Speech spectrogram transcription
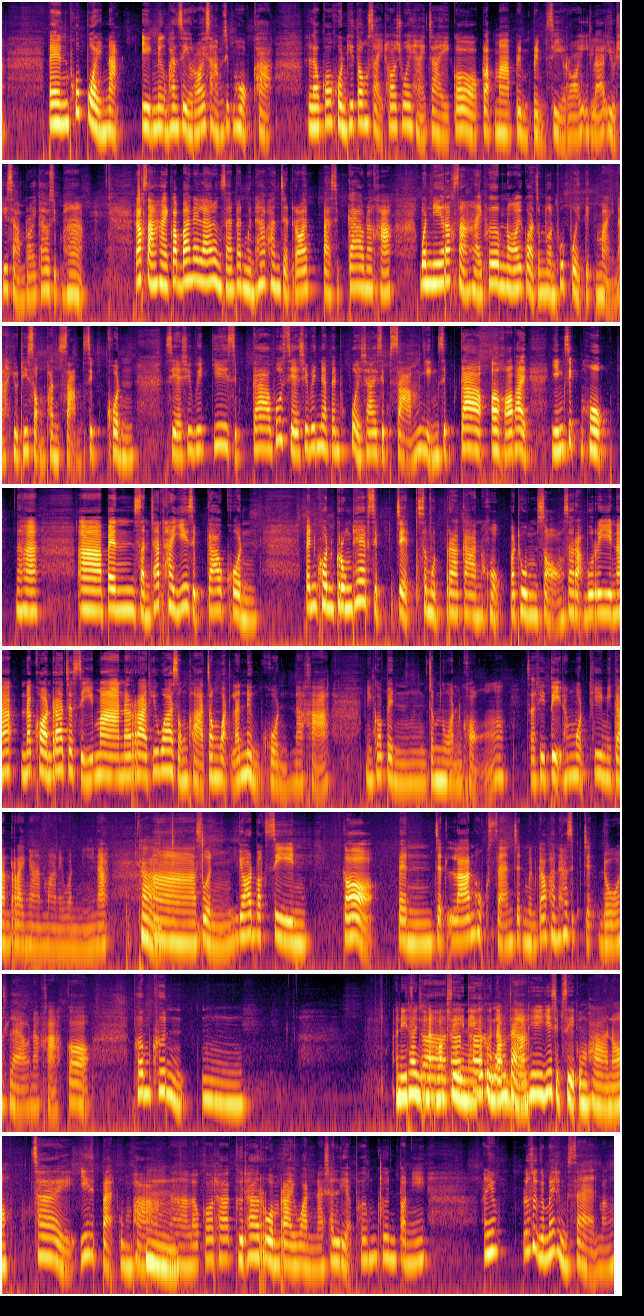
24,635 เป็นผู้ป่วยหนักอีก 1,436 ค่ะ แล้วก็คนที่ต้องใส่ท่อช่วยหายใจก็กลับมาปริมปริม400 อีกแล้ว อยู่ที่ 395 รักษาหายกลับบ้านได้แล้ว 185,789 นะคะ วันนี้รักษาหายเพิ่มน้อยกว่าจำนวนผู้ป่วยติดใหม่นะ อยู่ที่ 2,030 คน เสียชีวิต 29 ผู้เสียชีวิตเนี่ยเป็นผู้ป่วยชาย 13 หญิง 19 เออขออภัย หญิง 16 นะคะอ่าเป็นสัญชาติไทย 29 คน เป็นคนกรุงเทพ 17สมุทรปราการ 6 ปทุม 2 สระบุรีนะนครราชสีมานราธิวาสสงขลาจังหวัดละ 1 คนนะคะ นี่ก็เป็นจำนวนของสถิติทั้งหมดที่มีการรายงานมาในวันนี้นะค่ะส่วนยอดวัคซีนก็เป็น7ล้าน6แสน79,057 โดสแล้วนะคะ ก็เพิ่มขึ้น อันนี้ถ้าจะวัคซีนนี้ถ้าก็คือนับรวมแต่นะวันที่ 24 กุมภาเนาะใช่ 28 กุมภาอืมนะคะแล้วก็ถ้าคือถ้ารวมรายวันนะ เฉลี่ยเพิ่มขึ้นตอนนี้ อันนี้รู้สึกจะไม่ถึงแสนมั้ง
